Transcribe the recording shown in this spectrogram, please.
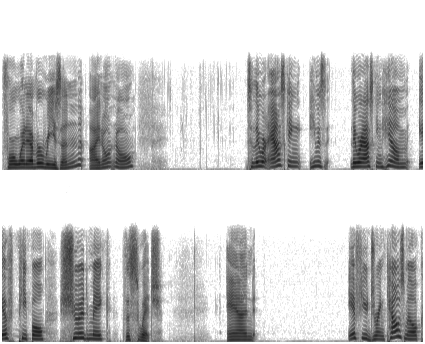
for whatever reason, I don't know. So they were asking he was they were asking him if people should make the switch. And if you drink cow's milk,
